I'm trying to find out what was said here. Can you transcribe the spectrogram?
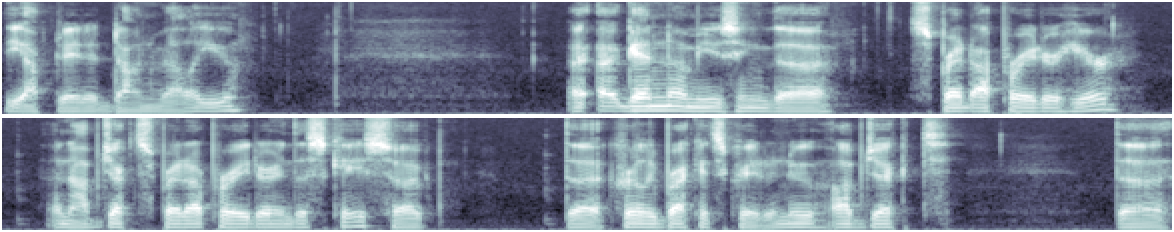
the updated done value. Again, I'm using the spread operator here, an object spread operator in this case. So the curly brackets create a new object. The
